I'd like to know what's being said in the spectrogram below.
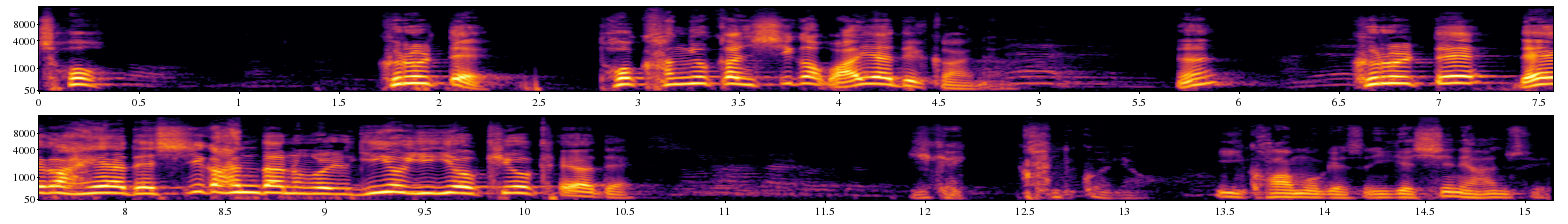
쳐. 그럴 때 더 강력한 씨가 와야 될 거 아니야. 예? 그럴 때 내가 해야 돼. 씨가 한다는 걸 이어 이어 기억해야 돼. 이게 관건이요. 이 과목에서 이게 신의 한 수야.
